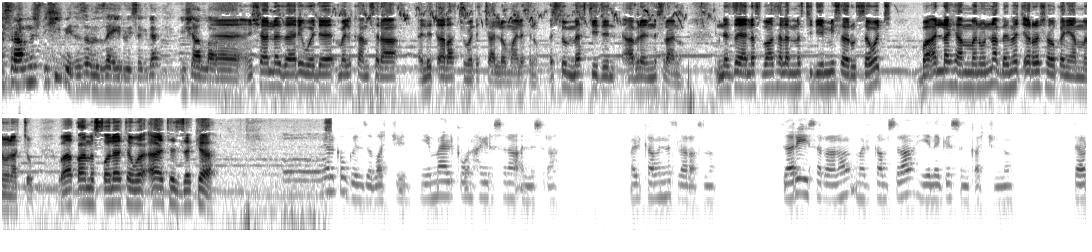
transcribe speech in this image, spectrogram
15 ሺህ ቤተሰብ እዛ ሄዶ ይሰግዳል ኢንሻአላህ። እንሻላ ዛሬ ወደ መልካም ስራ ልጠራችሁ መጥቻለሁ ማለት ነው። እሱም መስጂድን አብረን እንስራ ነው። እነዛ የአላህ ሱብሃነሁ ወተዓላ መስጂድ የሚሰሩት ሰዎች በአላህ ያመኑና በመጨረሻው ቀን ያመኑ ናቸው። ወአቃመ ሰላተ ወአተ ዘካ የሚያልቀው ገንዘባችን የማያልቀውን ሀይር ስራ እንስራ። መልካምነት ለራስ ነው። ዛሬ የሰራ ነው መልካም ስራ የነገ ስንቃችን ነው። ዳሩ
